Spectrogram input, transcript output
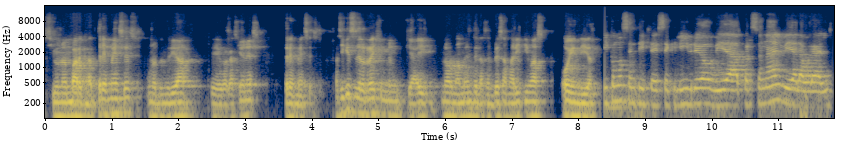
Si uno embarca tres meses, uno tendría de vacaciones tres meses. Así que ese es el régimen que hay normalmente en las empresas marítimas hoy en día. ¿Y cómo sentiste ese equilibrio vida personal, vida laboral?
